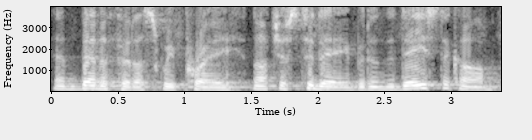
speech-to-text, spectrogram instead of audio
and benefit us, we pray, not just today, but in the days to come,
